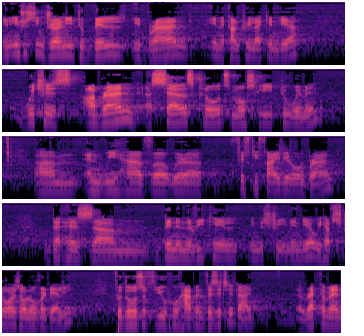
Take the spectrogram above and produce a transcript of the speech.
an interesting journey to build a brand in a country like India, which is our brand sells clothes mostly to women. Um, and we have, uh, we're a 55 year old brand that has um, been in the retail industry in India. We have stores all over Delhi. For those of you who haven't visited, I recommend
